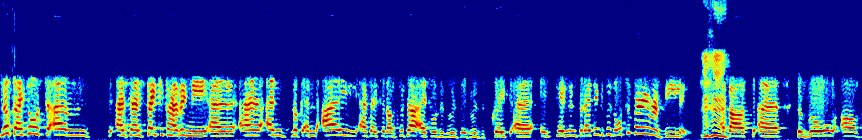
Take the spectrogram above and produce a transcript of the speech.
Look, I thought um, as I, thank you for having me. Uh, uh, and look, and I, as I said on Twitter, I thought it was it was great uh, entertainment, but I think it was also very revealing mm-hmm. about uh, the role of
